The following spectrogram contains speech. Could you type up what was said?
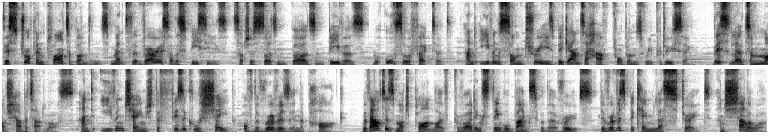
This drop in plant abundance meant that various other species, such as certain birds and beavers, were also affected, and even some trees began to have problems reproducing. This led to much habitat loss, and even changed the physical shape of the rivers in the park. Without as much plant life providing stable banks with their roots, the rivers became less straight and shallower,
